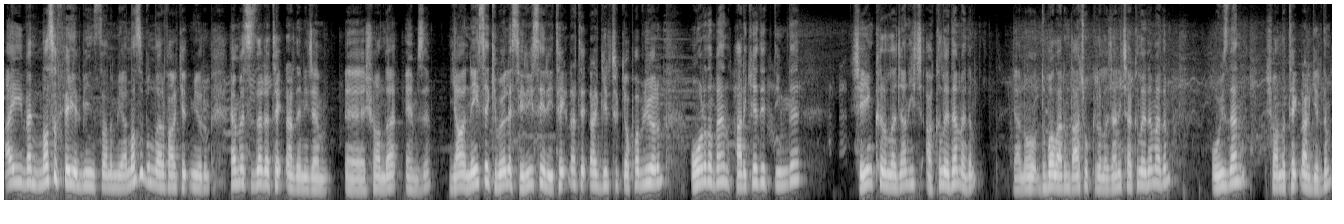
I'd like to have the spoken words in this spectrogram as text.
ay ben nasıl fail bir insanım ya. Nasıl bunları fark etmiyorum. Hemen sizlerle tekrar deneyeceğim eee, şu anda emzi. Ya neyse ki böyle seri seri tekrar tekrar gir çık yapabiliyorum. Orada ben hareket ettiğimde şeyin kırılacağını hiç akıl edemedim. Yani o dubaların daha çok kırılacağını hiç akıl edemedim. O yüzden şu anda tekrar girdim.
